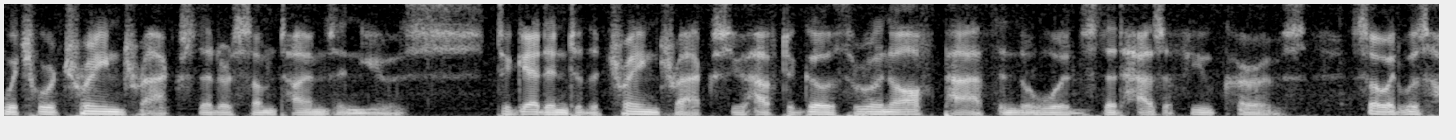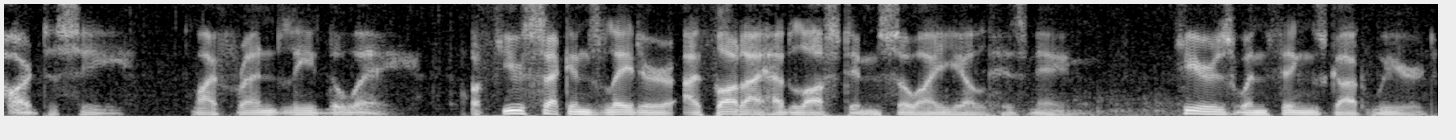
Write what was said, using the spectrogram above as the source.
which were train tracks that are sometimes in use. To get into the train tracks, you have to go through an off path in the woods that has a few curves, so it was hard to see. My friend lead the way. A few seconds later, I thought I had lost him, so I yelled his name. Here's when things got weird.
